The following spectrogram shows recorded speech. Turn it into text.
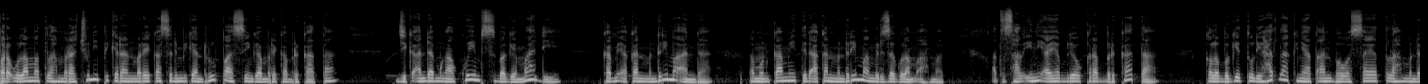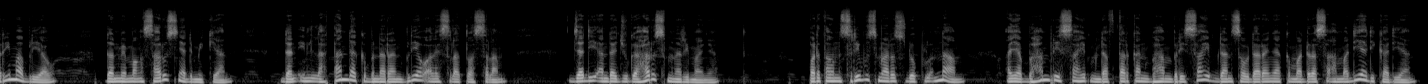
Para ulama telah meracuni pikiran mereka sedemikian rupa sehingga mereka berkata, jika Anda mengakui sebagai Mahdi, kami akan menerima Anda, namun kami tidak akan menerima Mirza Ghulam Ahmad. Atas hal ini ayah beliau kerap berkata, kalau begitu lihatlah kenyataan bahwa saya telah menerima beliau dan memang seharusnya demikian. Dan inilah tanda kebenaran beliau alaihissalatu wassalam. Jadi Anda juga harus menerimanya. Pada tahun 1926, ayah Bahamri Sahib mendaftarkan Bahamri Sahib dan saudaranya ke Madrasah Ahmadiyah di Kadian.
